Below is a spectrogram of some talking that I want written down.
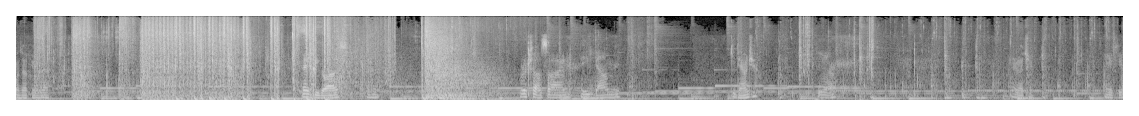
Someone's up here, Zach. Thank you, Gloss. Uh-huh. Rick's outside. He downed me. He downed you? Yeah. I got you. Thank you.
